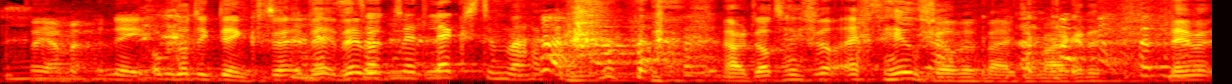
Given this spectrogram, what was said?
Nou ja, maar, nee, omdat ik denk... We, we, we Het heeft ook met Lex te maken. Nou, dat heeft wel echt heel veel met mij te maken. Dat- Nee, maar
